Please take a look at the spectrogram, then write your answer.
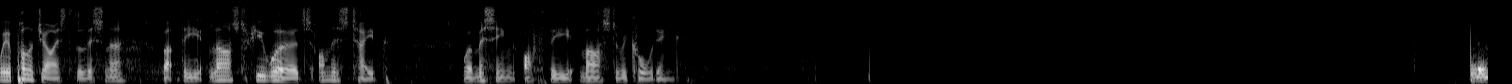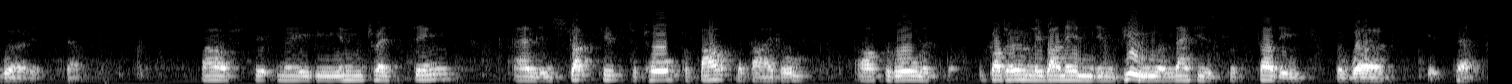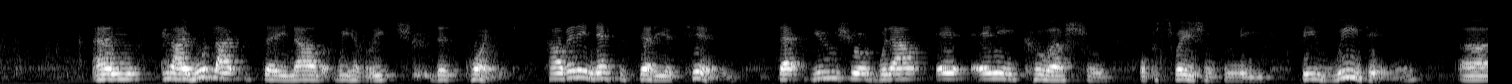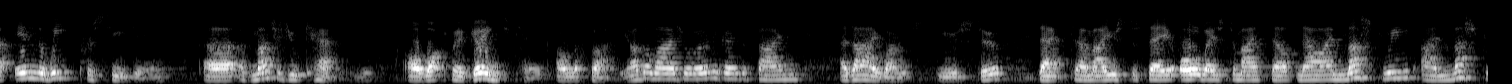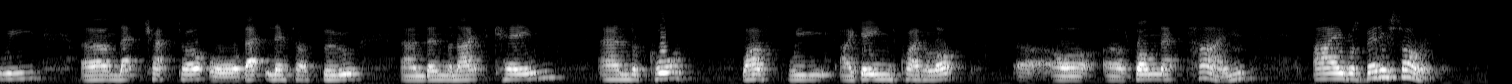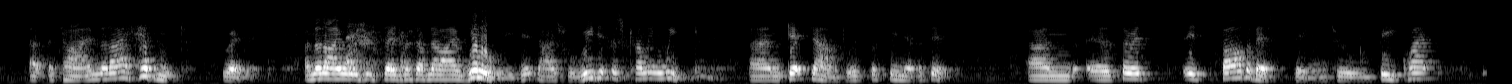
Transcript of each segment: We apologise to the listener, but the last few words on this tape were missing off the master recording. The word itself. Whilst it may be interesting and instructive to talk about the Bible, after all, it's got only one end in view, and that is to study the Word itself. And I would like to say now that we have reached this point, how very necessary it is that you should, without a- any coercion or persuasion from me, be reading uh, in the week preceding uh, as much as you can of what we're going to take on the Friday. Otherwise, you're only going to find, as I once used to, that um, I used to say always to myself, now I must read, I must read um, that chapter or that letter through, and then the night came, and of course, whilst we I gained quite a lot uh, uh, from that time, I was very sorry at the time that I hadn't read it. And then I always used to say to myself, now I will read it, I shall read it this coming week and get down to it, but we never did. And uh, so it's, it's far the best thing to be quite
